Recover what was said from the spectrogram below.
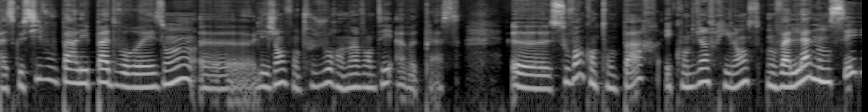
Parce que si vous parlez pas de vos raisons, les gens vont toujours en inventer à votre place. Euh, souvent quand on part et qu'on devient freelance, on va l'annoncer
